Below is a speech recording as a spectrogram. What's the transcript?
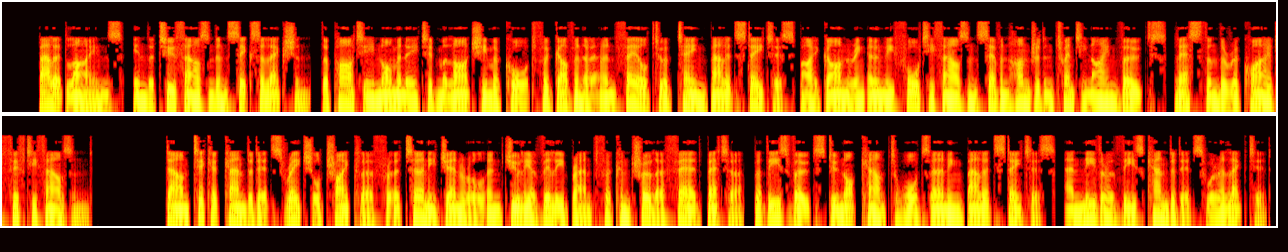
Ballot lines In the 2006 election, the party nominated Malachi McCourt for governor and failed to obtain ballot status by garnering only 40,729 votes, less than the required 50,000. Down-ticket candidates Rachel Treichler for Attorney General and Julia Villebrandt for Controller fared better, but these votes do not count towards earning ballot status, and neither of these candidates were elected.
